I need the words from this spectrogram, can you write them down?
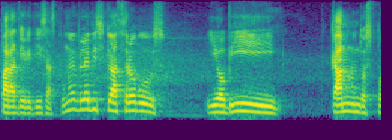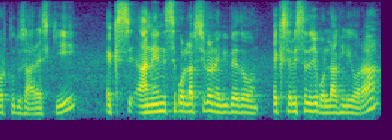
παρατηρητής ας πούμε, βλέπεις και ανθρώπους οι οποίοι κάνουν το σπορ που τους αρέσκει, εξ, αν είναι σε πολλά ψηλό επίπεδο, εξελίσσεται και πολλά γλύωρα.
